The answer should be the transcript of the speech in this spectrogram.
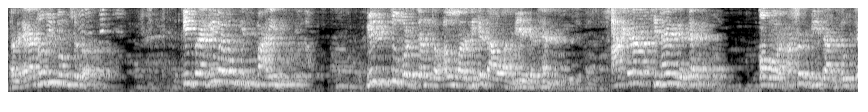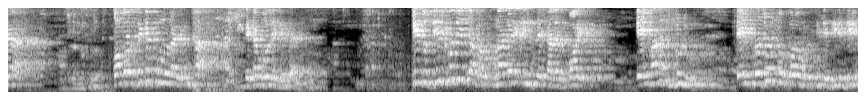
তাহলে এরা নবীর বংশধর। ইব্রাহিম এবং ইসমাইল মৃত্যু পর্যন্ত আল্লাহর দিকে দাওয়াত দিয়ে গেছেন। আখেরাত চিনায় গেছেন। কবর, হাসর, মিজান, ফুলসেরা। কবর থেকে পুনরায় উঠা, এটা বলে গেছেন। কিন্তু দীর্ঘদিন যাবৎ ওনাদের ইন্তেকালের পরে এই মানুষগুলো, এই প্রজন্ম পরবর্তীতে ধীরে ধীরে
